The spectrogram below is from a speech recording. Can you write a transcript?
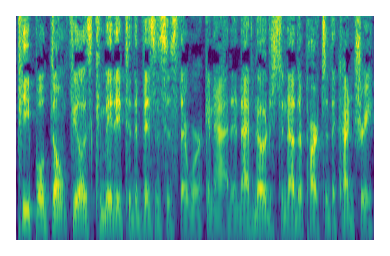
people don't feel as committed to the businesses they're working at. And I've noticed in other parts of the country,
